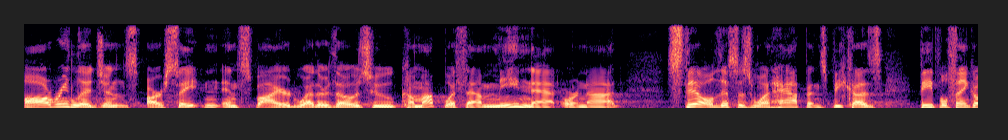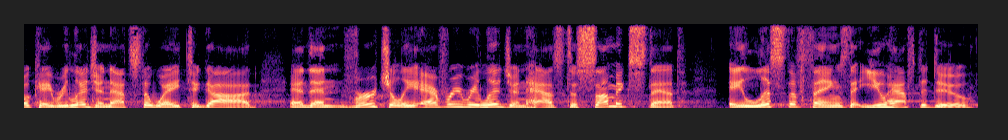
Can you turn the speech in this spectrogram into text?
All religions are Satan inspired, whether those who come up with them mean that or not. Still, this is what happens because people think, okay, religion, that's the way to God. And then virtually every religion has, to some extent, a list of things that you have to do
